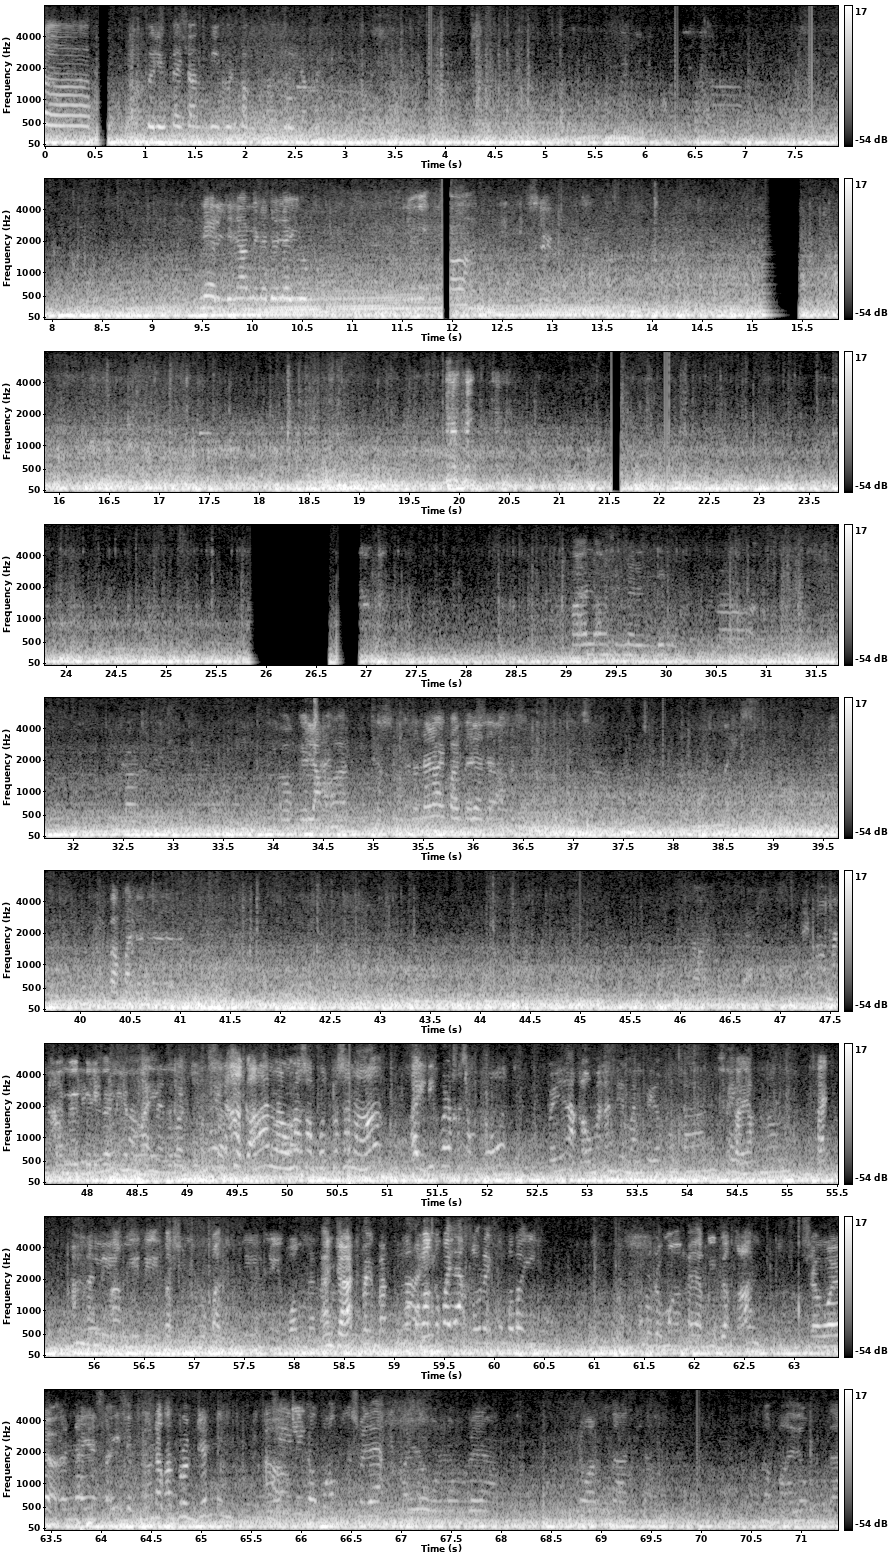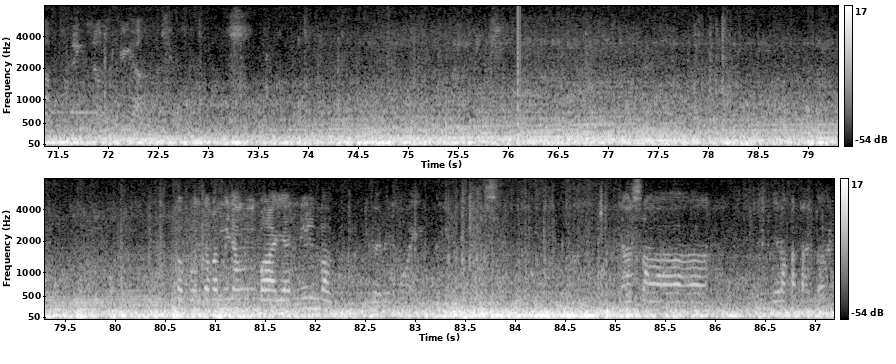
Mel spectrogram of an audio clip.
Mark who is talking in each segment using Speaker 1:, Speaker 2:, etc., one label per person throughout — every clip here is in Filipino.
Speaker 1: dito sa Pilipinas ang people pag mag-green naman. Nel, di namin nadala yung yung mga sir. Paano ang signal din? Ma- Okay lang at tapos ano na lang ipadala na lang sa ipapadala na lang. Mamimili kami ng mga ingredients
Speaker 2: Ay, naagaan na. Nasapot pa sana. Ay, di pala kasampot.
Speaker 3: Kaya kauman ang di man kayo puntahan.
Speaker 1: Sayang na. Ay,
Speaker 3: Ang nali.
Speaker 2: Ang iniitas yung lupan. Iniwang na.
Speaker 1: Andyan?
Speaker 3: May bato na
Speaker 2: Mga kabaya, kauray kong babae. Ano daw mga kalabigakan?
Speaker 1: Siya wala na yan sa isip nung naka-abroad dyan eh.
Speaker 3: Ah.
Speaker 2: Kasi lino, baka mas wala.
Speaker 1: Ayoko nung kaya.
Speaker 2: Inuwan na nila. Napayong na. Tingnan kaya.
Speaker 1: Papunta kami ng bayan nil mag ganun mga ingredients. Nasa Birakatan doon.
